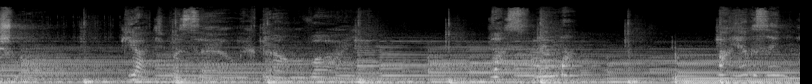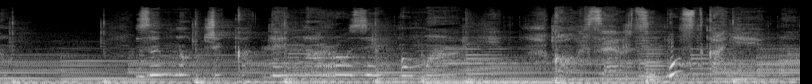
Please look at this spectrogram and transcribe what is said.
прийшло п'ять веселих трамваїв. Вас нема, а як зимно, зимно чекати на розі у маї, коли в серці пустка німа,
